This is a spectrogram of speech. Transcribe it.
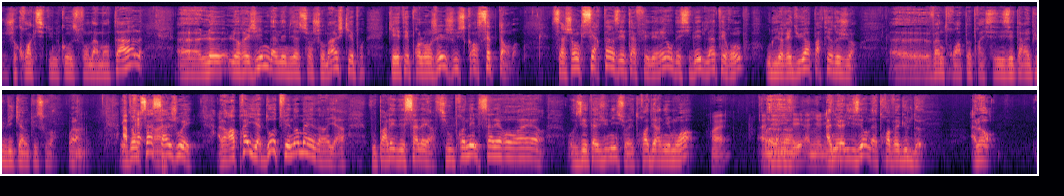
je crois que c'est une cause fondamentale, euh, le, le, régime d'indemnisation chômage qui, est, qui a été prolongé jusqu'en septembre, sachant que certains États fédérés ont décidé de l'interrompre ou de le réduire à partir de juin. Euh, 23 à peu près, c'est des États républicains le plus souvent. Voilà. Mmh. Et après, donc ça, ouais. ça a joué. Alors après, il y a d'autres phénomènes. Hein. Il y a, vous parlez des salaires. Si vous prenez le salaire horaire aux États-Unis sur les trois derniers mois, ouais. annualisé, euh, annualisé. annualisé, on est à 3,2. Alors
